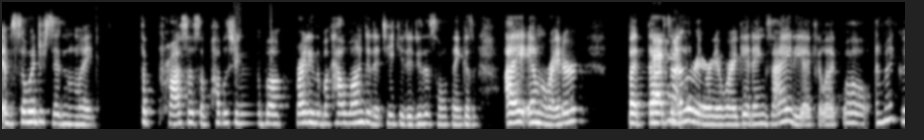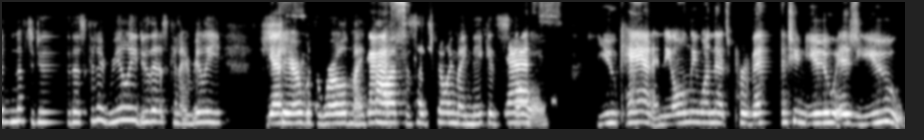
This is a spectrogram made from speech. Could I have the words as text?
am so interested in like the process of publishing a book, writing the book. How long did it take you to do this whole thing? Because I am a writer, but that's another area where I get anxiety. I feel like, well, am I good enough to do this? Can I really do this? Can I really yes. share with the world my yes. thoughts? It's like showing my naked soul. Yes you can and the only one that's preventing you is you.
